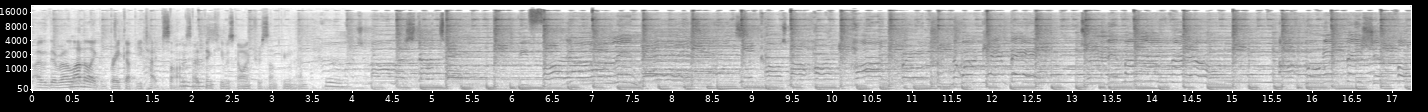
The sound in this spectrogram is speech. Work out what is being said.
I, there were a lot of like breakup-y type songs. Mm-hmm. I think he was going through something then. Much more must I take before loneliness will cause my heart, heart to break? No, I can't bear to live my life alone. I've grown impatient for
